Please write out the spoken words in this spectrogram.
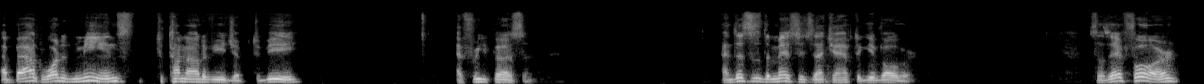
about what it means to come out of Egypt, to be a free person. And this is the message that you have to give over. So, therefore,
